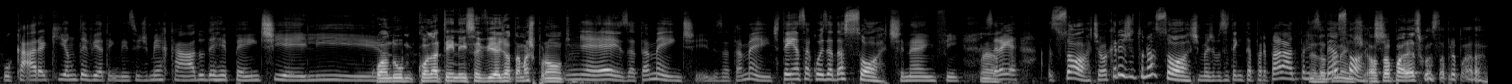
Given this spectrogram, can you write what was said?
O cara que antevê a tendência de mercado, de repente, ele. Quando, quando a tendência vier, já tá mais pronto. É, exatamente. Exatamente. Tem essa coisa da sorte, né? Enfim. É. Será que... Sorte, eu acredito na sorte, mas você tem que estar preparado para receber a Exatamente. sorte. Ela só aparece quando você tá preparado.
